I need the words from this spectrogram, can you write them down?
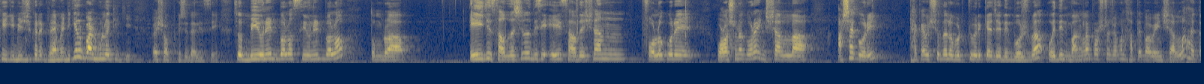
কী কী, বিশেষ করে গ্রামেটিক্যাল পার্টগুলো কী কী ভাই সব কিছু দেখাইছি। সো বি ইউনিট বলো সি ইউনিট বলো, তোমরা এই যে সাজেশনও দিছি, এই সাজেশন ফলো করে পড়াশোনা করে ইনশাল্লাহ আশা করি ঢাকা বিশ্ববিদ্যালয় ভর্তি পরীক্ষা যেদিন বসবা ওই দিন বাংলা প্রশ্ন যখন হাতে পাবে ইনশাল্লাহ হয়তো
